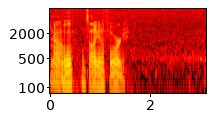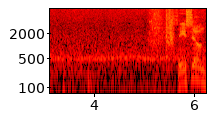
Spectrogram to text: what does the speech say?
No, that's all I can afford. See you soon.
